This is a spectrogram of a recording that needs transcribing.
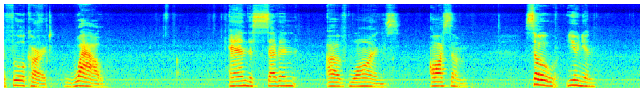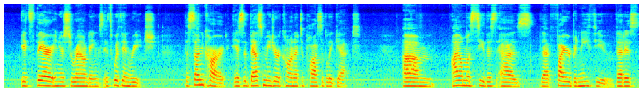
the Fool card. Wow. And the Seven of Wands. Awesome. So, union. It's there in your surroundings, it's within reach. The Sun card is the best major arcana to possibly get. Um, I almost see this as that fire beneath you that is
